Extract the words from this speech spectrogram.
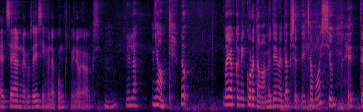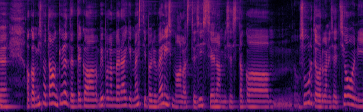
et see on nagu see esimene punkt minu jaoks mm. -hmm. Ülle? ja, no ma ei hakka neid kordama, me teeme täpselt neid samu asju, et äh, aga mis ma tahangi öelda, et ega võib-olla me räägime hästi palju välismaalaste sisseelamisest, aga mm, suurde organisatsiooni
